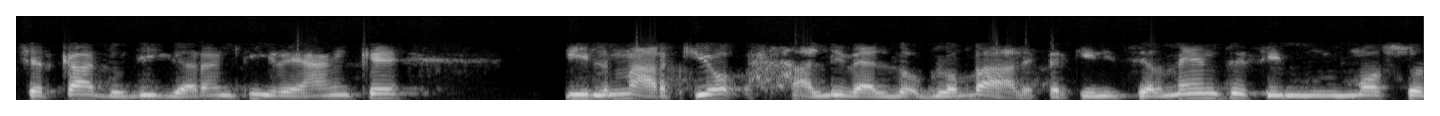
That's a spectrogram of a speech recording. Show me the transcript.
cercato di garantire anche il marchio a livello globale, perché inizialmente si è mosso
